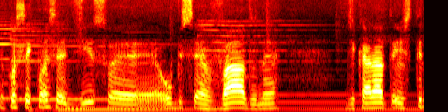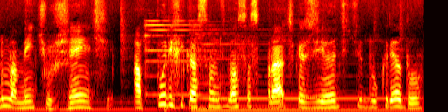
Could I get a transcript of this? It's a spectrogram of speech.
Em consequência disso, é observado, né, de caráter extremamente urgente, a purificação de nossas práticas diante do Criador.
